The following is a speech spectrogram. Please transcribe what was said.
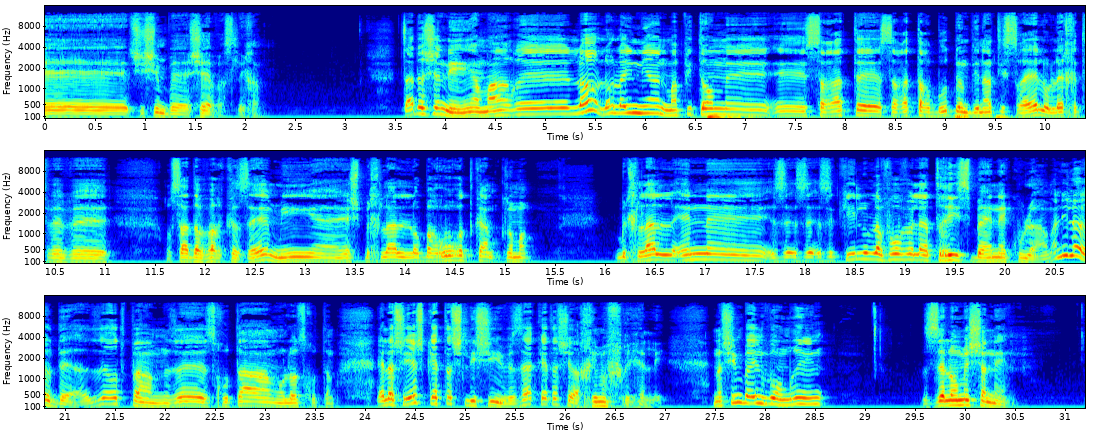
67, אה, סליחה. צד השני אמר, אה, לא, לא לעניין, מה פתאום שרת, שרת תרבות במדינת ישראל הולכת ועושה דבר כזה? מי, יש בכלל לא ברור עד כמה, כלומר... בכלל אין, אה, זה, זה, זה כאילו לבוא ולהתריס בעיני כולם. אני לא יודע, זה עוד פעם, זה זכותם או לא זכותם. אלא שיש קטע שלישי, וזה הקטע שהכי מפריע לי. אנשים באים ואומרים, זה לא משנה.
